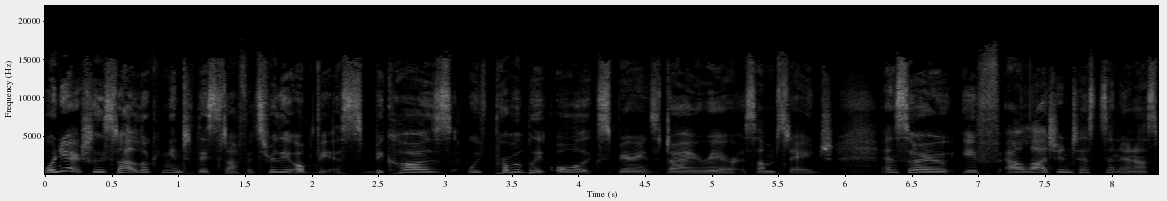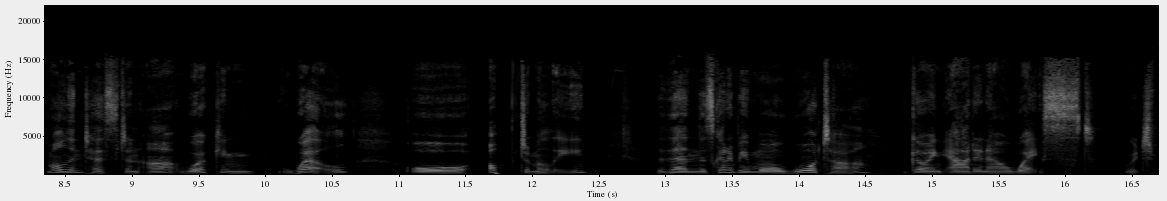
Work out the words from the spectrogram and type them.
When you actually start looking into this stuff, it's really obvious because we've probably all experienced diarrhea at some stage. And so, if our large intestine and our small intestine aren't working well or optimally, then there's going to be more water going out in our waste, which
